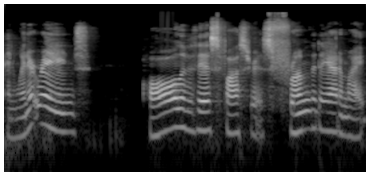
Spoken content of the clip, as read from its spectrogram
And when it rains, all of this phosphorus from the diatomite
